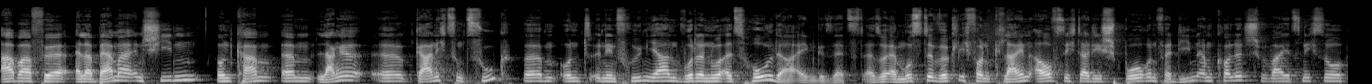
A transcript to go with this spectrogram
aber für Alabama entschieden und kam ähm, lange äh, gar nicht zum Zug ähm, und in den frühen Jahren wurde er nur als Holder eingesetzt. Also er musste wirklich von klein auf sich da die Sporen verdienen am College, war jetzt nicht so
